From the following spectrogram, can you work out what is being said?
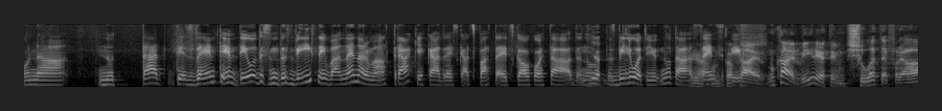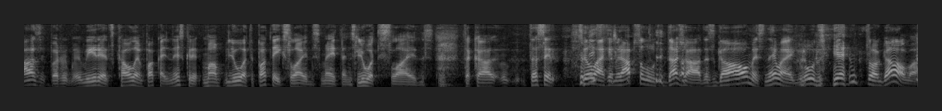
Un, uh, nu, tad tie zem tiem 20 tas bija īstenībā nenormāli traki, ja kādreiz kāds pateica kaut ko tādu. Nu, jā. tas bija ļoti nu, sensitīvi. Kā ir, nu, kā ir vīrietim? Šo te frāzi par vīrietis kauliem pakaļ neskrien. Man ļoti patīk slaidas meitenes, ļoti slaidas. Tas ir cilvēkiem ir absolūti dažādas gaumes. Nevajag lūdzu ņemt to galvā.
